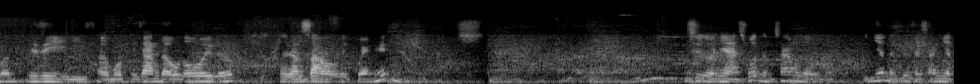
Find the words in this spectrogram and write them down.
Buồn cái gì ở một thời gian đầu thôi lớp thời gian sau thì quen hết sự ở nhà suốt làm sao rồi ít nhất là cứ phải sang Nhật.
